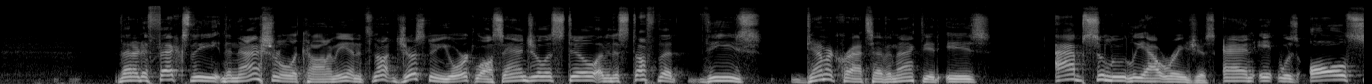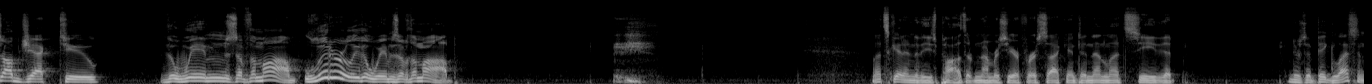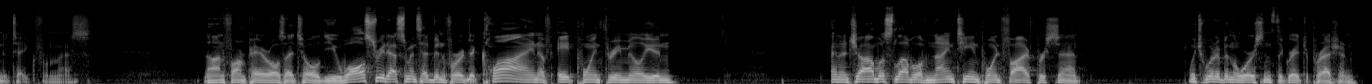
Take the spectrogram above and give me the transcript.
that it affects the, the national economy. And it's not just New York, Los Angeles still. I mean, the stuff that these Democrats have enacted is absolutely outrageous. And it was all subject to the whims of the mob, literally the whims of the mob. Let's get into these positive numbers here for a second, and then let's see that there's a big lesson to take from this. Non farm payrolls, I told you. Wall Street estimates had been for a decline of 8.3 million and a jobless level of 19.5%, which would have been the worst since the Great Depression.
